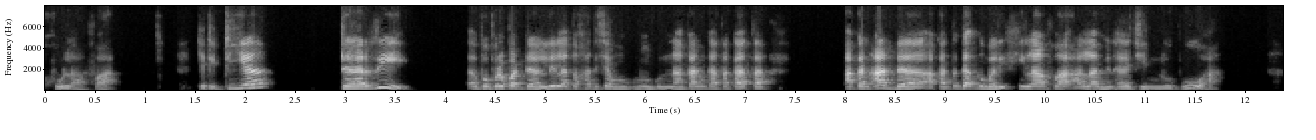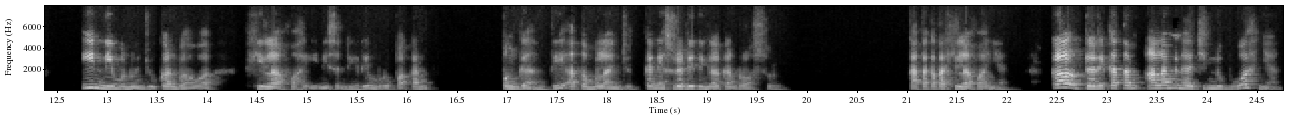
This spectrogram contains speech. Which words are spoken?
khulafa. Jadi dia dari eh, beberapa dalil atau hadis yang menggunakan kata-kata akan ada, akan tegak kembali khilafah ala minhajin nubuah, ini menunjukkan bahwa khilafah ini sendiri merupakan pengganti atau melanjutkan yang sudah ditinggalkan Rasul. Kata-kata khilafahnya. Kalau dari kata alamin haji nubuahnya,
